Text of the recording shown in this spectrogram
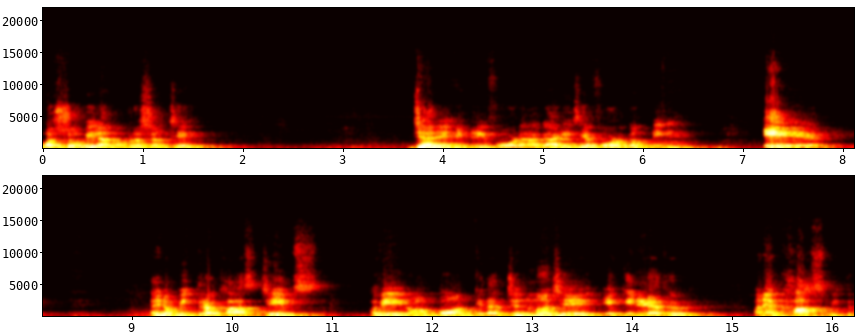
વર્ષો પહેલાનો પ્રસંગ છે. જ્યારે હેનરી ફોર્ડ આ ગાડી છે, ફોર્ડ કંપનીની, એ એનો મિત્ર ખાસ જેમ્સ, હવે એનો બોર્ન કહેતા જન્મ છે એ કેનેડા થયો અને ખાસ મિત્ર.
